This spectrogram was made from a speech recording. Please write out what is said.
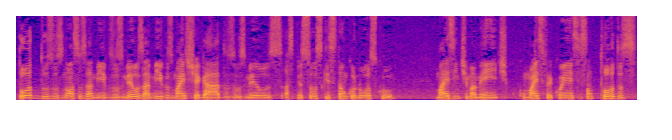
Todos os nossos amigos, os meus amigos mais chegados, os meus, as pessoas que estão conosco mais intimamente, com mais frequência, são todos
